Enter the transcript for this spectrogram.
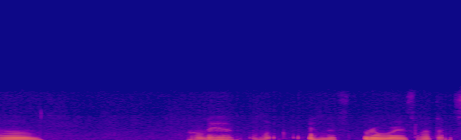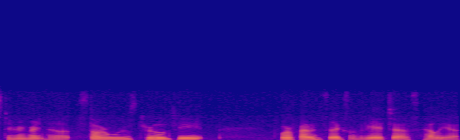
Um, oh man, in this room where I slept, I'm staring right now at Star Wars trilogy. 4, 5, and 6 on VHS. Hell yeah.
